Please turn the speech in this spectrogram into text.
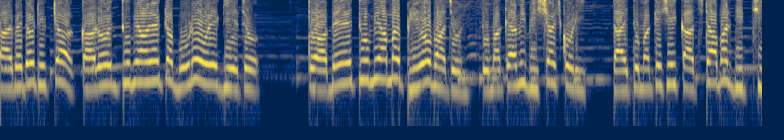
পারবে তো ঠিকঠাক, কারণ তুমি অনেকটা বুড়ো হয়ে গিয়েছো। তবে তুমি আমার প্রিয় ভাজন, তোমাকে আমি বিশ্বাস করি, তাই তোমাকে সেই কাজটা আবার দিচ্ছি।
